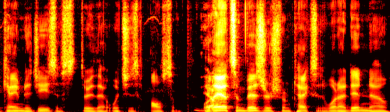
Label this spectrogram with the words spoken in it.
came to Jesus through that, which is awesome. Well, they had some visitors from Texas. What I didn't know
